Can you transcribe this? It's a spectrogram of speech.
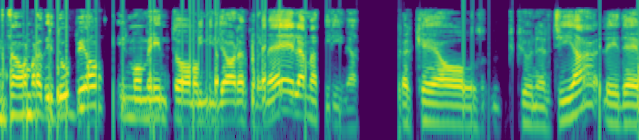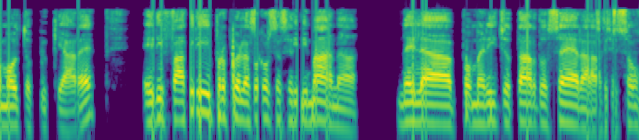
Senza ombra di dubbio, il momento migliore per me è la mattina, perché ho più energia, le idee molto più chiare e difatti proprio la scorsa settimana, nel pomeriggio tardo sera, si sono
